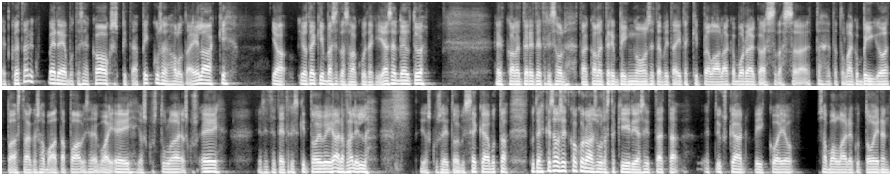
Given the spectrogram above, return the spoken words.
Että kyllä tämä niin menee, mutta siellä kaauksessa pitää pikkusen haluta elääkin ja jotenkin mä sitä saa kuitenkin jäsenneltyä. Että kalenteritetris on, tai kalenteribingo on sitä, mitä itsekin pelaan aika monen kanssa tässä, että, että tuleeko bingo, että päästäänkö samaan tapaamiseen vai ei. Joskus tulee, joskus ei. Ja sitten se Tetriskin toimii aina välillä joskus ei toimi sekään, mutta, mutta ehkä se on sitten kokonaisuudesta kiinni ja siitä, että, että yksikään viikko ei ole samanlainen kuin toinen.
